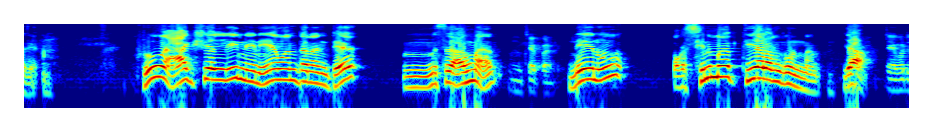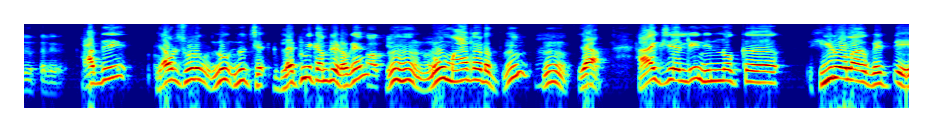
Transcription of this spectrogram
ఓకే ఇప్పుడు యాక్చువల్లీ నేను ఏమంటానంటే మిస్టర్ అహ్మద్ చెప్పండి. నేను ఒక సినిమా తీయాలనుకుంటున్నాను. యా. ఎవరు చూస్తలేరు? అది ఎవరు చూడ నువ్వు నువ్వు లెట్ మీ కంప్లీట్ ఓకే. నువ్వు మాట్లాడద్దు. యా. యాక్చువల్లీ నిన్ను ఒక హీరో లాగా పెట్టి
